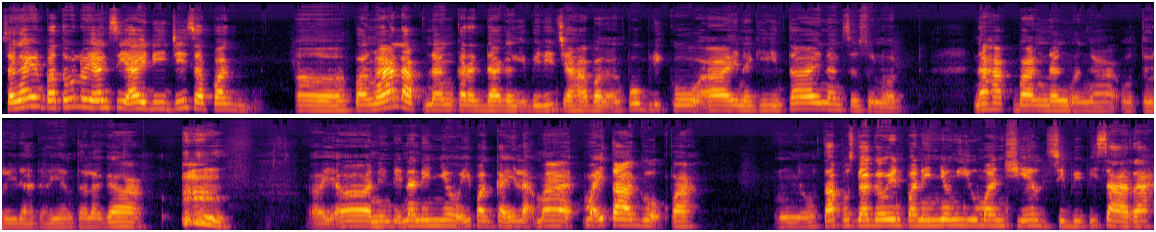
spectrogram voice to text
Sa ngayon, patuloy ang CIDG sa pag uh, pangalap ng karagdagang ebidensya habang ang publiko ay naghihintay ng susunod na hakbang ng mga otoridad. Ayan talaga. Ayan, hindi na ninyo ipagkaila, ma, maitago pa. No? Tapos gagawin pa ninyong human shield si BP Sara.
